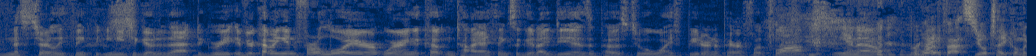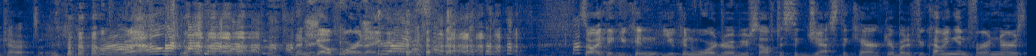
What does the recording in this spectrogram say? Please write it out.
necessarily think that you need to go to that degree. If you're coming in for a lawyer, wearing a coat and tie, I think is a good idea, as opposed to a wife beater and a pair of flip flops. You know. But what if that's your take on the character? well, then go for it, I guess. So I think you can you can wardrobe yourself to suggest the character, but if you're coming in for a nurse,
